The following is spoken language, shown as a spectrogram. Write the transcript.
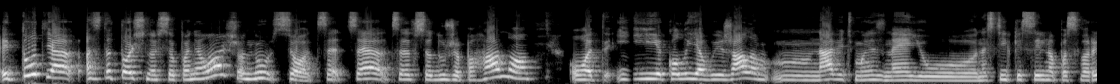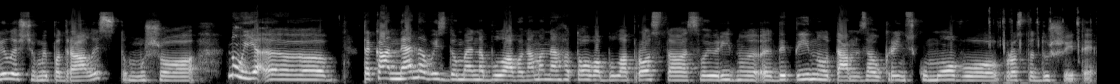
І тут я остаточно все поняла, що ну все, це, це, це все дуже погано. От і коли я виїжджала, навіть ми з нею настільки сильно посварили, що ми подрались, тому що ну я е, така ненависть до мене була. Вона мене готова була просто свою рідну е, дитину там за українську мову просто душити.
